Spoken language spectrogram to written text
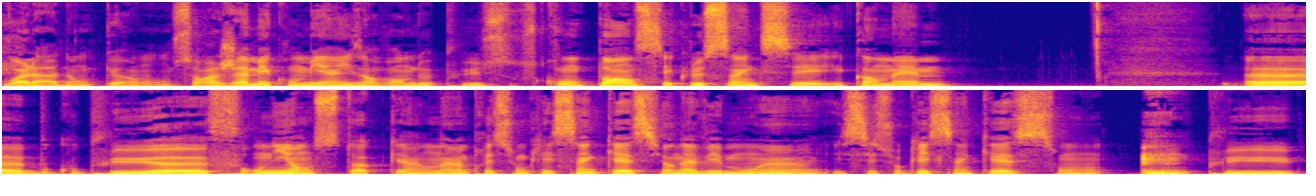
Voilà, donc on ne saura jamais combien ils en vendent de plus. Ce qu'on pense, c'est que le 5C est quand même euh, beaucoup plus euh, fourni en stock. Hein. On a l'impression que les 5S, il y en avait moins. Et c'est sûr que les 5S sont plus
